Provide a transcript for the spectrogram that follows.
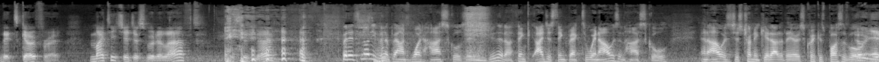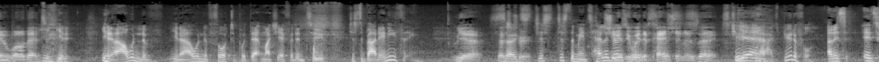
let's go for it my teacher just would have laughed said no But it's not even about what high schools letting you do that. I think I just think back to when I was in high school, and I was just trying to get out of there as quick as possible. Oh, yeah, well, that- you, you know, I wouldn't have, you know, I wouldn't have thought to put that much effort into just about anything. yeah that's so true it's just just the mentality. shows of you where the passion is eh student- Yeah. yeah, it's beautiful. and it's it's.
